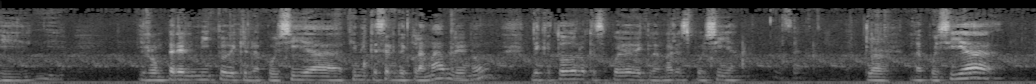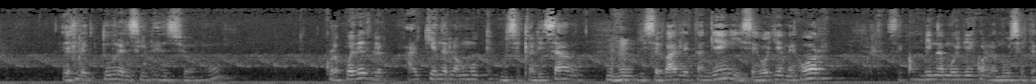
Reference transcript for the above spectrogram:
y- romper el mito de que la poesía tiene que ser declamable, ¿no? De que todo lo que se puede declamar es poesía. Exacto. Claro. La poesía es lectura en silencio, ¿no? Lo puedes, hay quienes lo han mu- musicalizado y se vale también y se oye mejor, se combina muy bien con la música.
